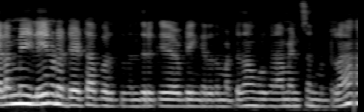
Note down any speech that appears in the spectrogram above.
கிழமையிலே என்னோடய டேட் ஆஃப் பர்த் வந்திருக்கு அப்படிங்கிறத மட்டும் தான் உங்களுக்கு நான் மென்ஷன் பண்ணுறேன்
